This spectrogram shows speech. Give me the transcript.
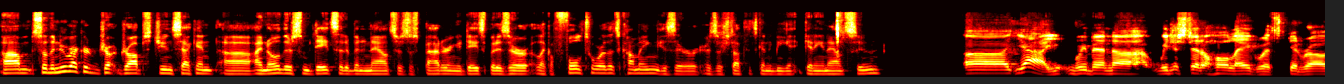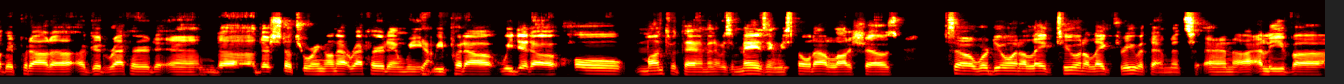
Um, so the new record dro- drops June second. Uh, I know there's some dates that have been announced. There's a spattering of dates, but is there like a full tour that's coming? Is there is there stuff that's going to be getting announced soon? Uh, yeah, we've been, uh, we just did a whole leg with Skid Row. They put out a, a good record and uh, they're still touring on that record. And we, Yeah. we put out, we did a whole month with them and it was amazing. We sold out a lot of shows. So we're doing a leg two and a leg three with them. It's, and I leave, uh,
